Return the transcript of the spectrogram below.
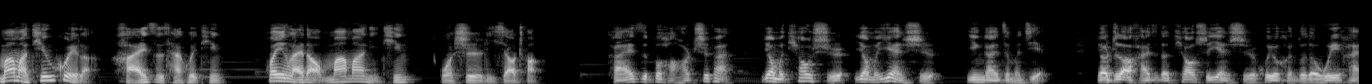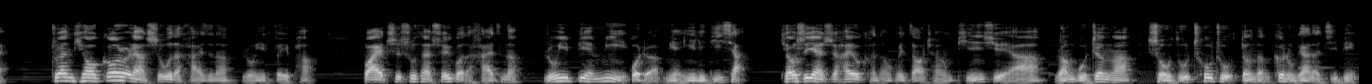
妈妈听会了，孩子才会听。欢迎来到妈妈你听，我是李小闯。孩子不好好吃饭，要么挑食，要么厌食，应该怎么解？要知道，孩子的挑食厌食会有很多的危害。专挑高热量食物的孩子呢，容易肥胖；不爱吃蔬菜水果的孩子呢，容易便秘或者免疫力低下。挑食厌食还有可能会造成贫血啊、软骨症啊、手足抽搐等等各种各样的疾病。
